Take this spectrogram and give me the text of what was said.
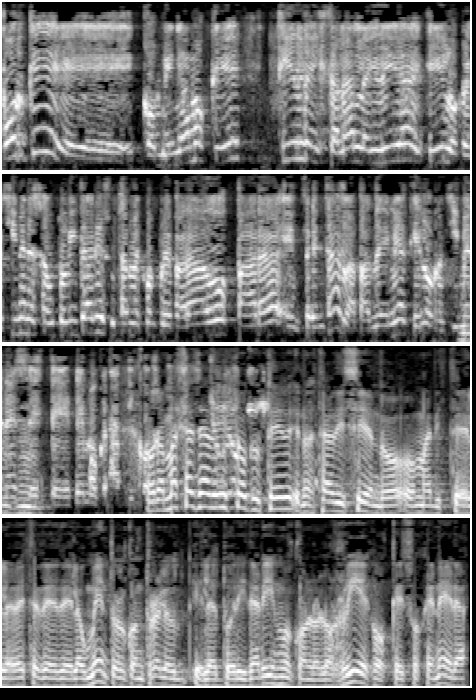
porque eh, convengamos que tiende a instalar la idea de que los regímenes autoritarios están mejor preparados para enfrentar la pandemia que los regímenes este, democráticos. Ahora, más allá de esto que... usted nos está diciendo, Maristela, este del aumento del control y el autoritarismo con los riesgos que eso genera,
